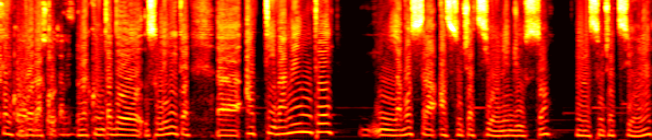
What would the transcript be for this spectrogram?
Concordo, un po' racco- raccontato sulle vite, uh, attivamente la vostra associazione, giusto? È un'associazione.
